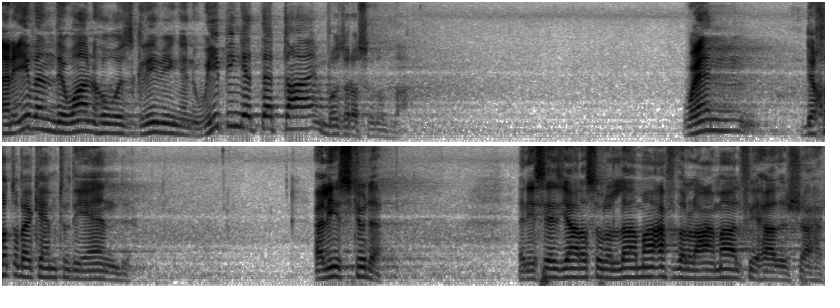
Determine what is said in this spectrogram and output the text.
And even the one who was grieving and weeping at that time was Rasulullah. When the khutbah came to the end, Ali stood up and he says, Ya Rasulullah, ma afdal al-amal fi hadha al-shahr.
